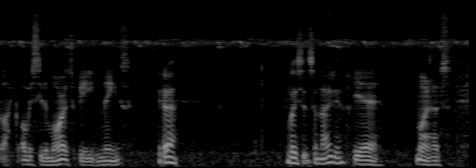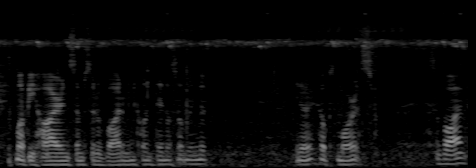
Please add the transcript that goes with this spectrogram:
like obviously the Moritz would be eating these. Yeah. At least it's a native. Yeah. Might have, might be higher in some sort of vitamin content or something that, you know, helps Moritz survive.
